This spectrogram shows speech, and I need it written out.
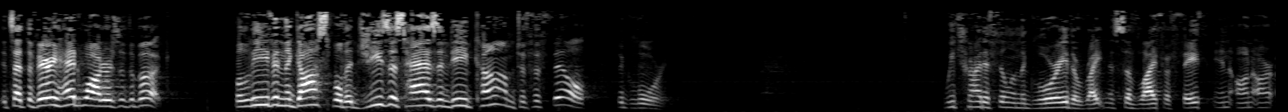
It's at the very headwaters of the book. Believe in the gospel that Jesus has indeed come to fulfill the glory. We try to fill in the glory, the rightness of life of faith in on our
